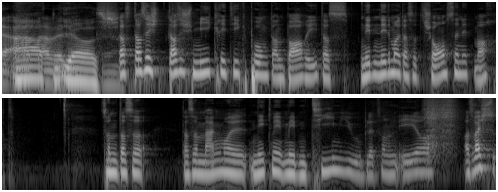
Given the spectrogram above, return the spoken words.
Ah, ja, das, das, ist, das ist mein Kritikpunkt an Bari, dass nicht, nicht mal, dass er die Chancen nicht macht, sondern dass er dass er manchmal nicht mit, mit dem Team jubelt, sondern eher. Also weißt du,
